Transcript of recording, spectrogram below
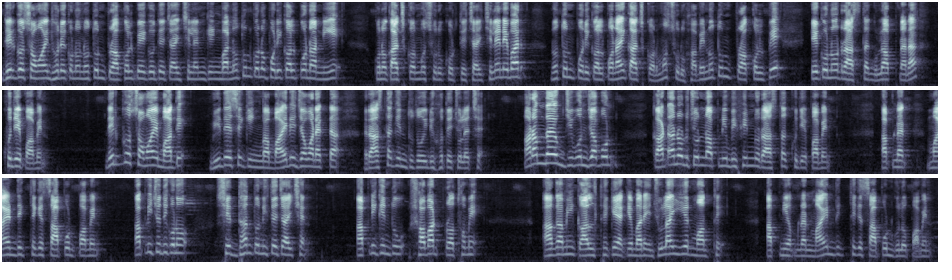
দীর্ঘ সময় ধরে কোনো নতুন প্রকল্পে এগোতে চাইছিলেন কিংবা নতুন কোনো পরিকল্পনা নিয়ে কোনো কাজকর্ম শুরু করতে চাইছিলেন, এবার নতুন পরিকল্পনায় কাজকর্ম শুরু হবে। নতুন প্রকল্পে এগোনোর রাস্তাগুলো আপনারা খুঁজে পাবেন। দীর্ঘ সময় বাদে বিদেশে কিংবা বাইরে যাওয়ার একটা রাস্তা কিন্তু তৈরি হতে চলেছে। আরামদায়ক জীবনযাপন কাটানোর জন্য আপনি বিভিন্ন রাস্তা খুঁজে পাবেন। আপনার মায়ের দিক থেকে সাপোর্ট পাবেন। আপনি যদি কোনো সিদ্ধান্ত নিতে চাইছেন, আপনি কিন্তু সবার প্রথমে আগামী কাল থেকে একেবারে জুলাইয়ের মধ্যে আপনি আপনার মায়ের দিক থেকে সাপোর্টগুলো পাবেন।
